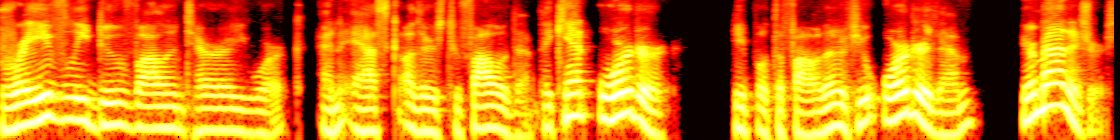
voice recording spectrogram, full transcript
bravely do voluntary work and ask others to follow them. They can't order people to follow them. If you order them, you're managers.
